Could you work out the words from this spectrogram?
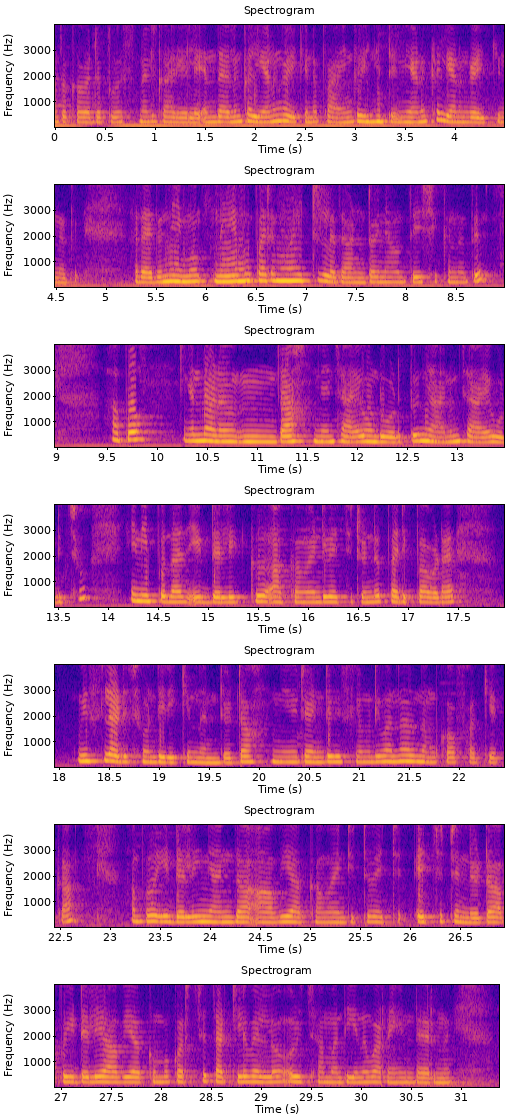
അതൊക്കെ അവരുടെ പേഴ്സണൽ കാര്യമല്ലേ എന്തായാലും കല്യാണം കഴിക്കേണ്ട പ്രായം കഴിഞ്ഞിട്ട് തന്നെയാണ് കല്യാണം കഴിക്കുന്നത്. അതായത് നിയമം നിയമപരമായിട്ടുള്ളതാണ് കേട്ടോ ഞാൻ ഉദ്ദേശിക്കുന്നത്. അപ്പോൾ എന്താണ് ഇതാ ഞാൻ ചായ കൊണ്ടു കൊടുത്തു ഞാനും ചായ കുടിച്ചു. ഇനിയിപ്പോൾ ദാ ഇഡ്ഡലിക്ക് ആക്കാൻ വേണ്ടി വെച്ചിട്ടുണ്ട്. പരിപ്പ് അവിടെ വിസിലടിച്ചുകൊണ്ടിരിക്കുന്നുണ്ട് കേട്ടോ. ഇനി രണ്ട് വിസിലും കൂടി വന്നാൽ അത് നമുക്ക് ഓഫാക്കി വെക്കാം. അപ്പോൾ ഇഡലി ഞാൻ ഇതാ ആവിയാക്കാൻ വേണ്ടിയിട്ട് വെച്ച് വെച്ചിട്ടുണ്ട് കേട്ടോ. അപ്പോൾ ഇഡലി ആവിയാക്കുമ്പോൾ കുറച്ച് തട്ടിൽ വെള്ളം ഒഴിച്ചാൽ മതി എന്ന് പറയുന്നുണ്ടായിരുന്നു.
